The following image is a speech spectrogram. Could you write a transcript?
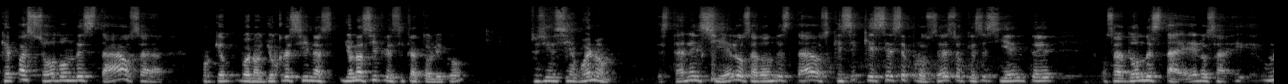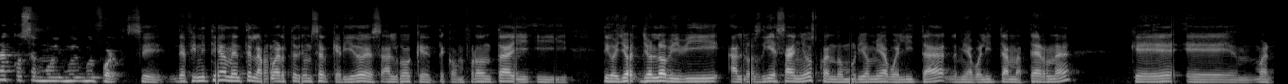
¿qué pasó? ¿Dónde está? O sea, porque, bueno, yo crecí, yo nací y crecí católico, entonces yo decía, bueno, está en el cielo, o sea, ¿dónde está? O sea, ¿qué, es, ¿qué, es, ese proceso? ¿Qué se siente? O sea, ¿dónde está él? O sea, eh, una cosa muy, muy, muy fuerte. Sí, definitivamente la muerte de un ser querido es algo que te confronta y, digo, yo, yo lo viví a los 10 años cuando murió mi abuelita, mi abuelita materna, que, eh, bueno,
